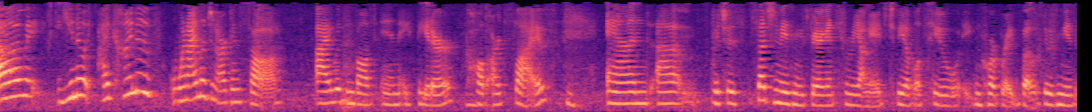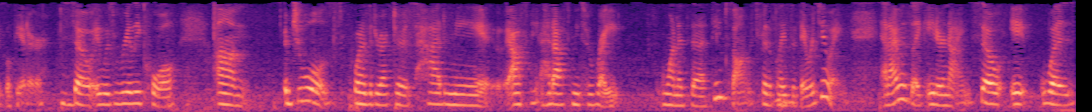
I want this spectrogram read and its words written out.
Um, you know, I kind of when I lived in Arkansas, I was involved in a theater called Arts Live, and um, which was such an amazing experience from a young age to be able to incorporate both. It was musical theater, so it was really cool. Um, Jules, one of the directors, had me asked me had asked me to write one of the theme songs for the plays that they were doing, and I was like eight or nine, so it was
